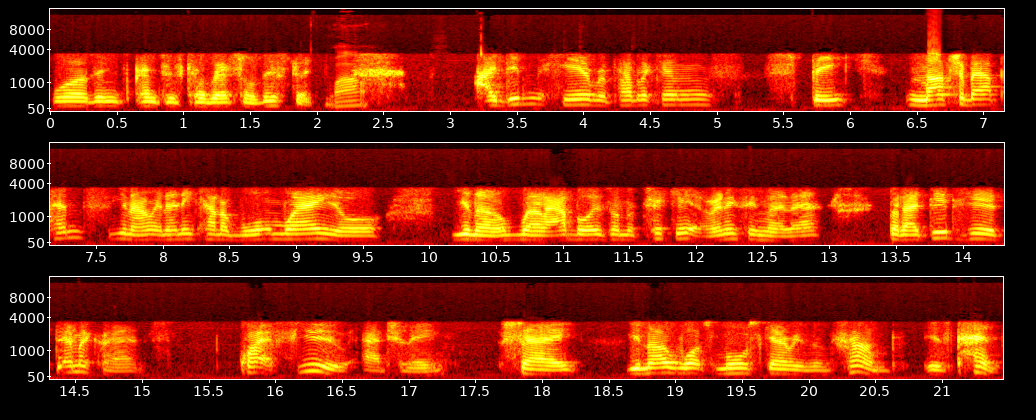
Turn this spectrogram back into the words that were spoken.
was in Pence's congressional district. Wow. I didn't hear Republicans speak much about Pence, you know, in any kind of warm way or, you know, well, our boys on the ticket or anything like that. But I did hear Democrats, quite a few actually, say, you know what's more scary than Trump is Pence.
